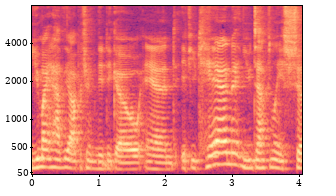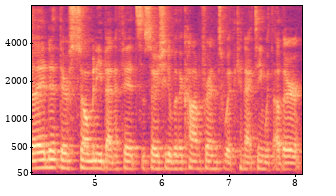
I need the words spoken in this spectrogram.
you might have the opportunity to go and if you can you definitely should. There's so many benefits associated with a conference with connecting with other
